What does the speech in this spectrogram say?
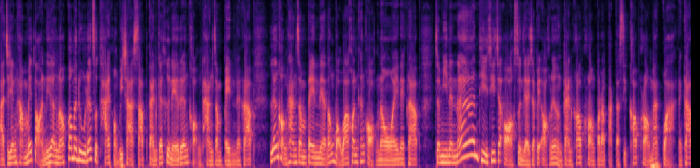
อาจจะยังทำไม่ต่อเนื่องเนาะก็มาดูเรื่องสุดท้ายของวิชาทรัพย์กันก็คือในเรื่องของทางจำเป็นนะครับเรื่องของทางจำเป็นเนี่ยต้องบอกว่าค่อนข้างออกน้อยนะครับจะมีนานๆทีที่จะออกส่วนใหญ่จะไปออกเรื่องของการครอบครองปรปักษ์สิทธิ์ครอบครองมากกว่านะครับ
